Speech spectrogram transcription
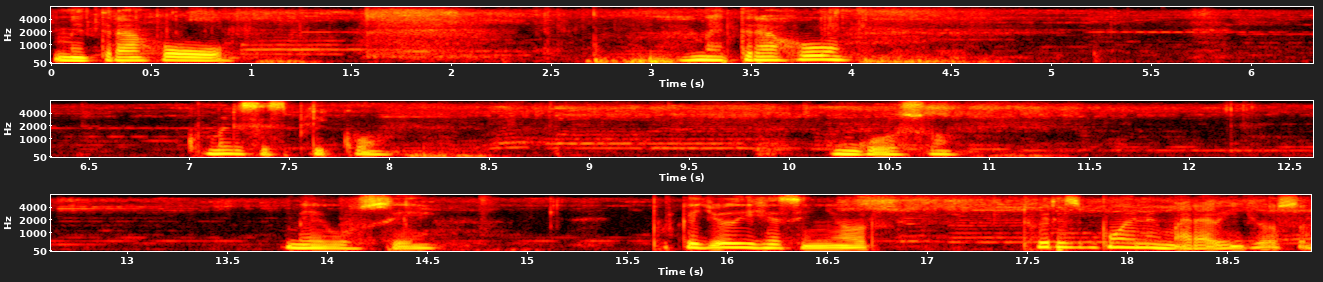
me trajo, me trajo, ¿cómo les explico? Un gozo. Me gocé porque yo dije, Señor, tú eres bueno y maravilloso.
